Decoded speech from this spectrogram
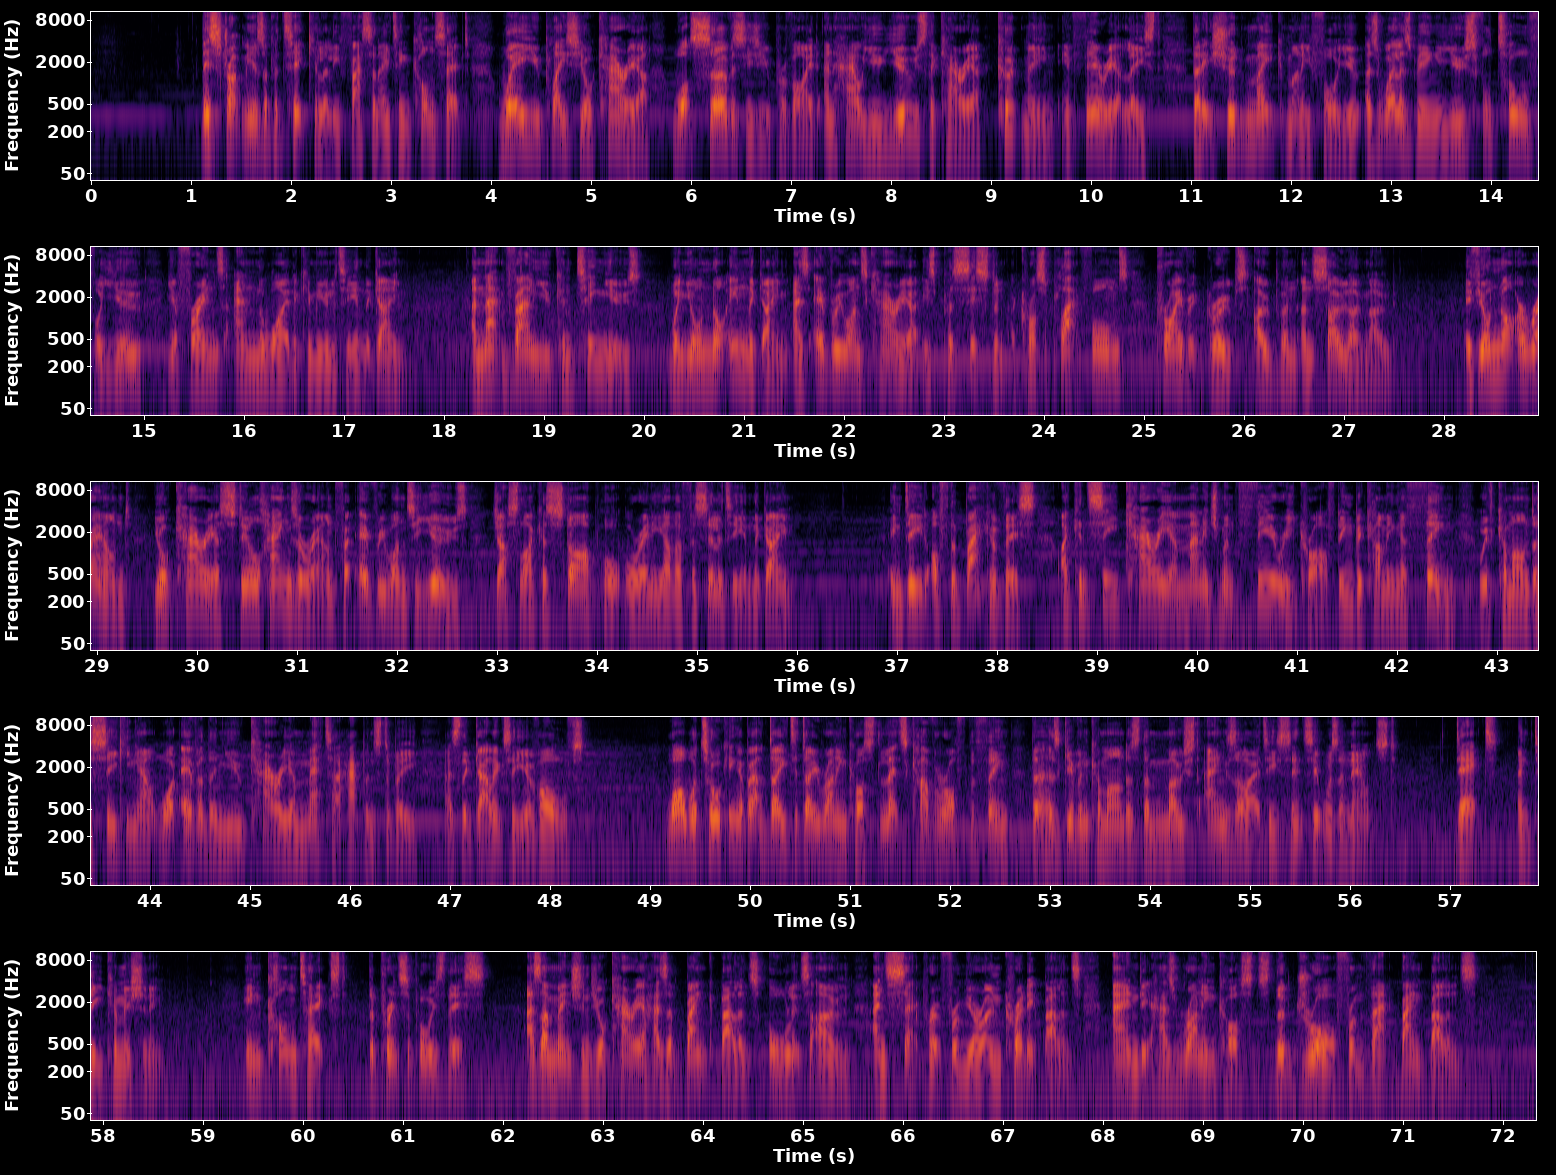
This struck me as a particularly fascinating concept. Where you place your carrier, what services you provide and how you use the carrier could mean, in theory at least, that it should make money for you as well as being a useful tool for you, your friends and the wider community in the game. And that value continues when you're not in the game as everyone's carrier is persistent across platforms, private groups, open and solo mode. If you're not around your carrier still hangs around for everyone to use just like a starport or any other facility in the game. Indeed off the back of this I can see carrier management theory crafting becoming a thing with commanders seeking out whatever the new carrier meta happens to be as the galaxy evolves. While we're talking about day to day running costs let's cover off the thing that has given commanders the most anxiety since it was announced. Debt and decommissioning. In context the principle is this. As I mentioned your carrier has a bank balance all its own and separate from your own credit balance and it has running costs that draw from that bank balance.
